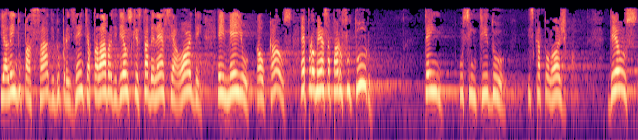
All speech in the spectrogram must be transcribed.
E além do passado e do presente, a palavra de Deus que estabelece a ordem em meio ao caos é promessa para o futuro. Tem o sentido escatológico. Deus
